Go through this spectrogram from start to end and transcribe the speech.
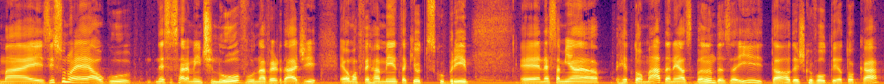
Mas isso não é algo necessariamente novo, na verdade é uma ferramenta que eu descobri é, nessa minha retomada, né, as bandas aí e tal, desde que eu voltei a tocar.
